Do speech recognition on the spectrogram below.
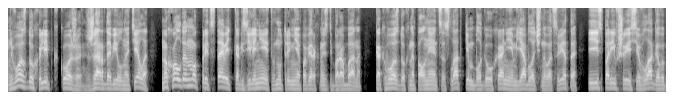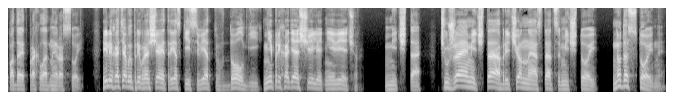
Воздух лип к коже, жар давил на тело, но Холден мог представить, как зеленеет внутренняя поверхность барабана, как воздух наполняется сладким благоуханием яблочного цвета и испарившаяся влага выпадает прохладной росой. Или хотя бы превращает резкий свет в долгий, неприходящий летний вечер. Мечта. Чужая мечта, обреченная остаться мечтой, но достойная,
